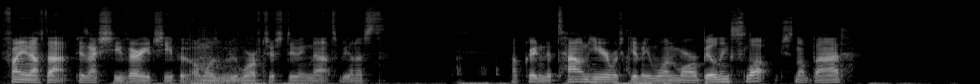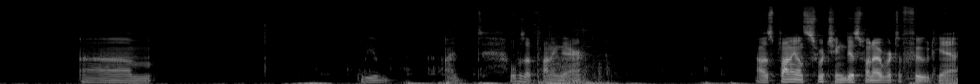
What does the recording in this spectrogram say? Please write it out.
Funny enough, that is actually very cheap. It almost would be worth just doing that, to be honest. Upgrading the town here, which gives me one more building slot, which is not bad. Um, we, I, what was I planning there? I was planning on switching this one over to food, yeah.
